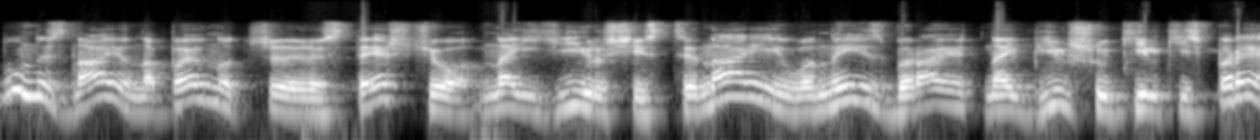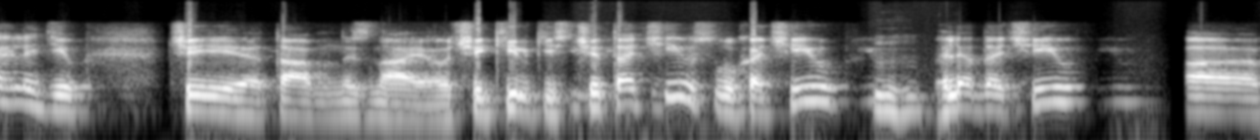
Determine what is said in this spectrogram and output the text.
Ну, не знаю, напевно, через те, що найгірші сценарії вони збирають найбільшу кількість переглядів, чи там не знаю, чи кількість читачів, слухачів, глядачів. А,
